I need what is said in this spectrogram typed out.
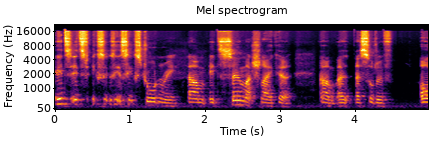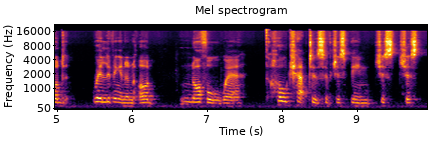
it's it's it's, it's extraordinary. Um, it's so much like a, um, a, a sort of odd. We're living in an odd novel where whole chapters have just been just just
